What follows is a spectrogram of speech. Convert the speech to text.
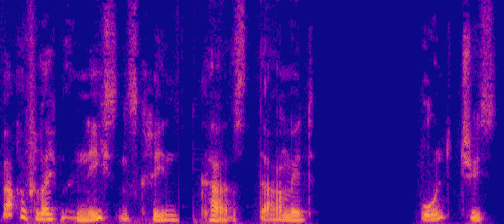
mache vielleicht meinen nächsten Screencast damit und tschüss.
